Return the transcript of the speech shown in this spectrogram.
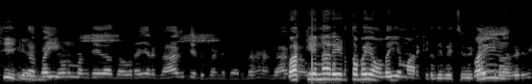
ਠੀਕ ਇਹ ਹੈ ਤਾਂ। ਬਾਈ ਹੁਣ ਮੰਦੇ ਦਾ ਦੌਰ ਹੈ ਯਾਰ ਗਾਹਕ ਤੇ ਡਿਪੈਂਡ ਕਰਦਾ ਹਨਾ ਗਾਹਕ ਬਾਕੀ ਇਹਨਾਂ ਰੇਟ ਤਾਂ ਬਈ ਆਉਂਦਾ ਹੀ ਆ ਮਾਰਕੀਟ ਦੇ ਵਿੱਚ ਵੀ ਟਰੈਕਟਰ ਫਿਰ ਵੀ।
